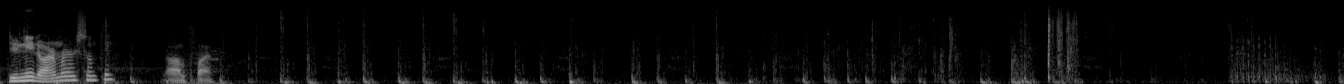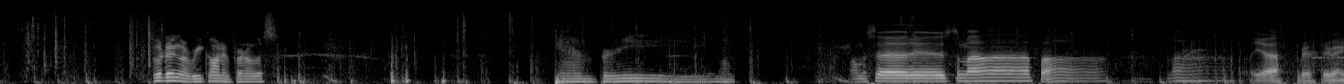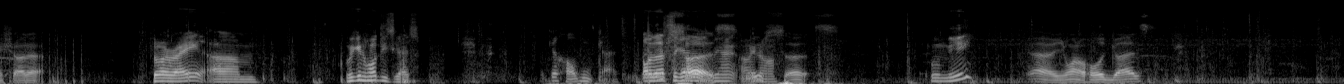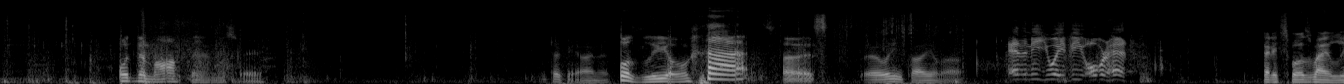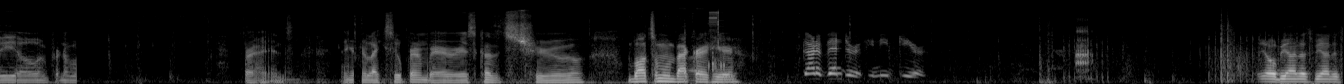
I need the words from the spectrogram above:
Do you need armor or something? No, I'm fine. We're doing a recon in front of us. Can't breathe. Mama said it's my fault. My... Yeah, they're getting shot at. You alright? Um, we can hold these guys. We can hold these guys. Oh, that's the guy that behind- oh, I You're know. sus. Who me? Yeah, you want to hold guys? Hold them off then, I swear. I'm joking, honest. Hold oh, Leo. Sus. Bro, what are you talking about? Enemy UAV overhead. Got exposed by Leo in front of friends. And you're like super embarrassed because it's true. Bought someone back right here. Got a vendor if you need gear. Yo, behind us, behind us.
